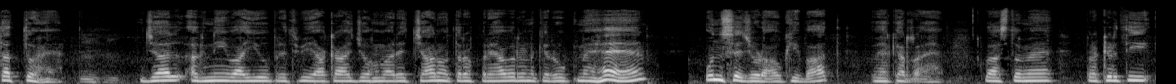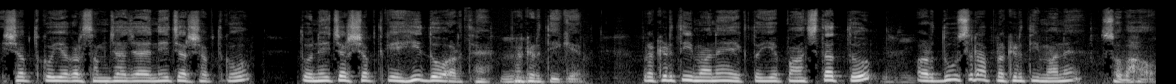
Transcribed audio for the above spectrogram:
तत्व हैं जल अग्नि वायु पृथ्वी आकाश जो हमारे चारों तरफ़ पर्यावरण के रूप में है उनसे जुड़ाव की बात वह कर रहा है। वास्तव में प्रकृति शब्द को ही अगर समझा जाए नेचर शब्द को तो नेचर शब्द के ही दो अर्थ हैं हम्म। प्रकृति के। प्रकृति माने एक तो ये पाँच तत्व और दूसरा प्रकृति माने स्वभाव।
